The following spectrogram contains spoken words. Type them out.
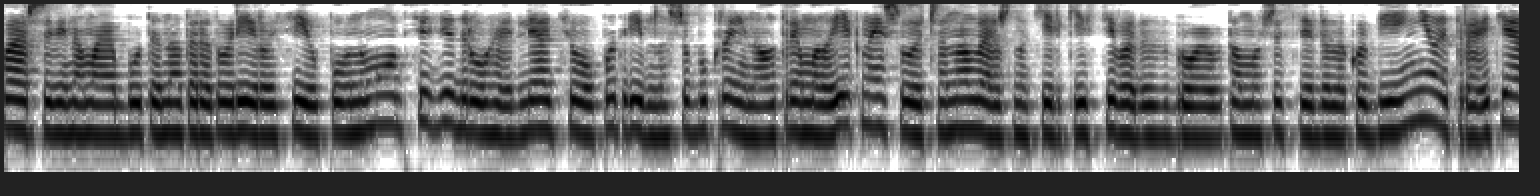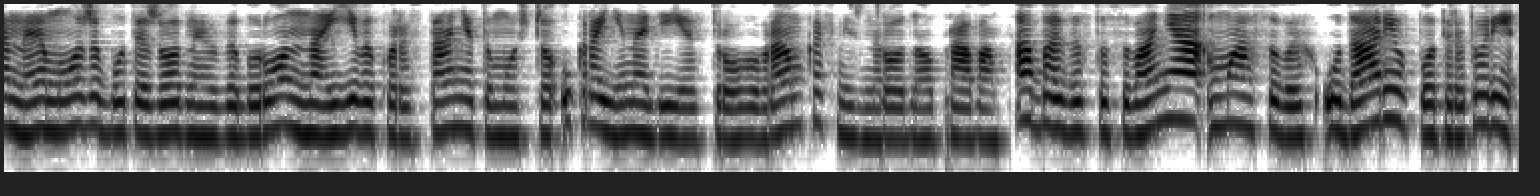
Перше війна має бути на території Росії в повному обсязі. Друге для цього потрібно, щоб Україна отримала якнайшвидше належну кількість види зброї, в тому числі далекобійні. І третє не може бути жодних заборон на її використання, тому що Україна діє строго в рамках міжнародного права. А без застосування масових ударів по території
